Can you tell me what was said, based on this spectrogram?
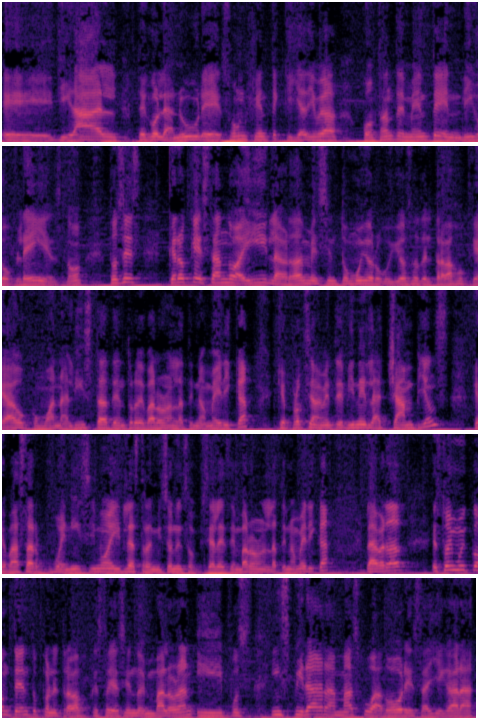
eh, Giral, tengo Leanure, son gente que ya lleva constantemente en League of Legends, ¿no? Entonces, creo que estando ahí, la verdad me siento muy orgulloso del trabajo que hago como analista dentro de Valorant Latinoamérica, que próximamente viene la Champions, que va a estar buenísimo ahí las transmisiones oficiales en Valorant Latinoamérica. La verdad, estoy muy contento con el trabajo que estoy haciendo en Valorant y pues inspirar a más jugadores a llegar a,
